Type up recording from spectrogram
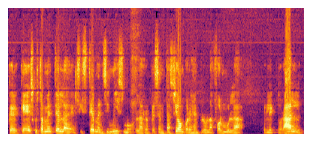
que, es justamente el sistema en sí mismo, la representación, por ejemplo, la fórmula electoral,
